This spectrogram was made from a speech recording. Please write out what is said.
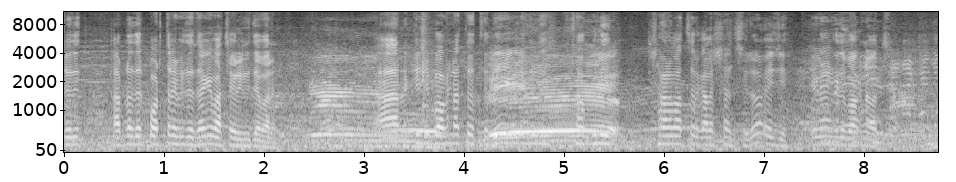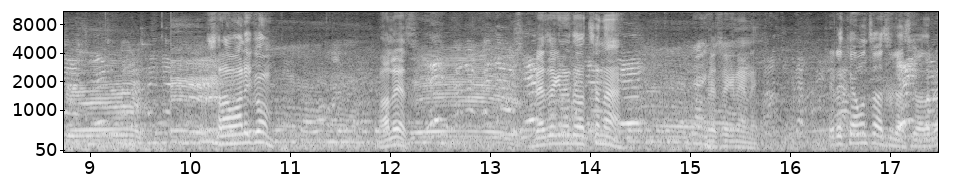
যদি আপনাদের পর্তার ভিতরে থাকে বাচ্চাগুলি নিতে পারেন। আর কিছু বকনার তথ্য এগুলো কিন্তু সবগুলি ষাঁড় বাচ্চার কালেকশন ছিল। এই যে এগুলো কিন্তু বকনা বাচ্চা। সালাম আলাইকুম। ভালো আছে? বেচা কিনা তো হচ্ছে না? বেচা কিনা নেই। এটা কেমন চা ছিল আজকে বাজারে?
